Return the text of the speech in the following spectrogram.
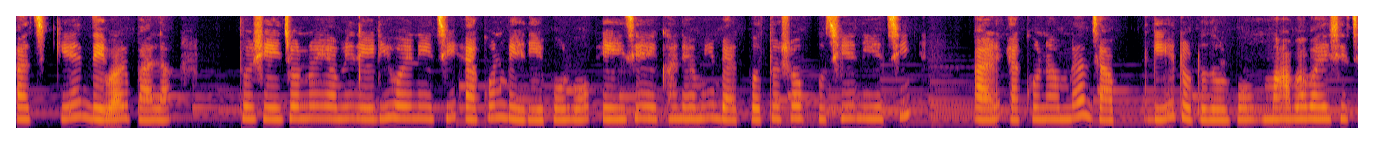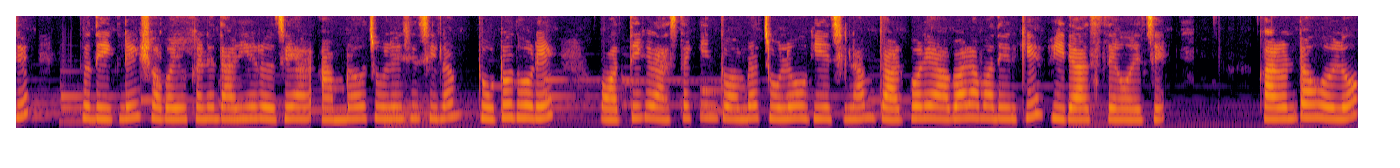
আজকে দেওয়ার পালা। তো সেই জন্যই আমি রেডি হয়ে নিয়েছি, এখন বেরিয়ে পড়ব। এই যে এখানে আমি ব্যাগপত্র সব গুছিয়ে নিয়েছি আর এখন আমরা যাব গিয়ে টোটো ধরবো। মা বাবা এসেছে তো দেখলেই সবাই ওখানে দাঁড়িয়ে রয়েছে আর আমরাও চলে এসেছিলাম টোটো ধরে। অর্ধেক রাস্তা কিন্তু আমরা চলেও গিয়েছিলাম, তারপরে আবার আমাদেরকে ফিরে আসতে হয়েছে। কারণটা হলো,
